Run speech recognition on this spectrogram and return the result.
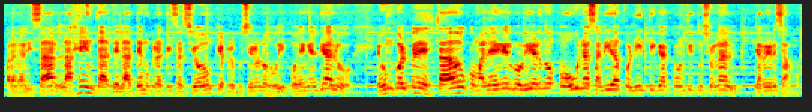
para analizar la agenda de la democratización que propusieron los obispos en el diálogo. ¿Es un golpe de Estado como alega el gobierno o una salida política constitucional? Ya regresamos.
